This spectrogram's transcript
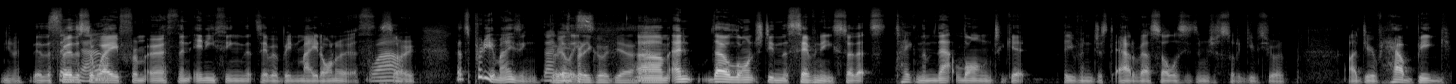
You know, they're the Sent furthest out. away from Earth than anything that's ever been made on Earth. Wow. So that's pretty amazing. That is really. pretty good, yeah. Um, and they were launched in the 70s, so that's taken them that long to get even just out of our solar system. Just sort of gives you an idea of how big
